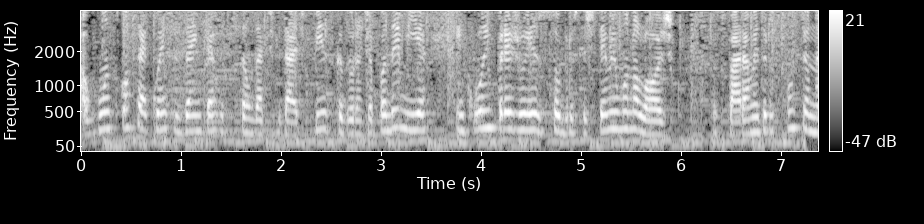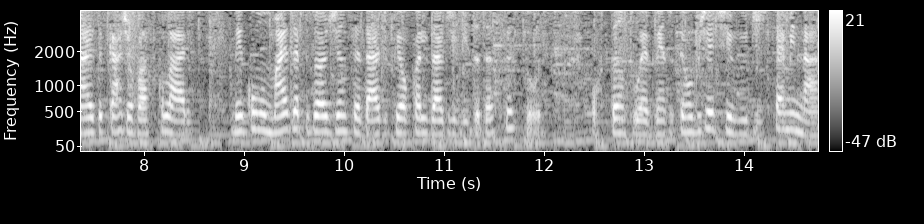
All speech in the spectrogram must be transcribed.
Algumas consequências da interrupção da atividade física durante a pandemia incluem prejuízos sobre o sistema imunológico, os parâmetros funcionais e cardiovasculares, bem como mais episódios de ansiedade e pior qualidade de vida das pessoas. Portanto, o evento tem o objetivo de disseminar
